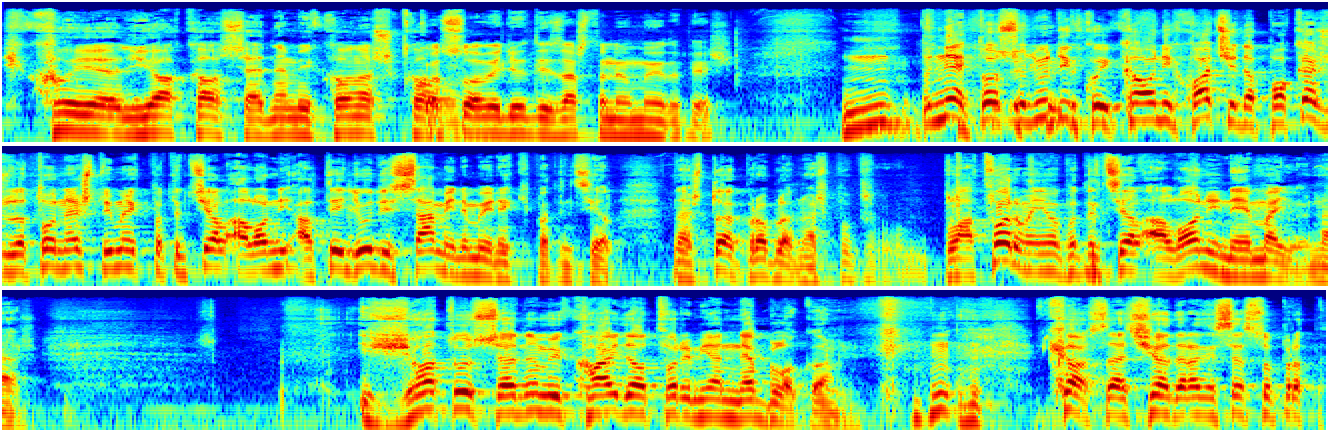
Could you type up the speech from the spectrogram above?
I ko je, ja kao sednem i kao, naš, kao... Ko su ovi ljudi, zašto ne umeju da pišu? Ne, to su ljudi koji kao oni hoće da pokažu da to nešto ima neki potencijal, ali, oni, ali ti ljudi sami nemaju neki potencijal. Znaš, to je problem, znaš, platforma ima potencijal, ali oni nemaju, znaš. I ja tu sedem i kaj da otvorim ja neblog, on. kao sad ću ja da radim sve suprotno.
